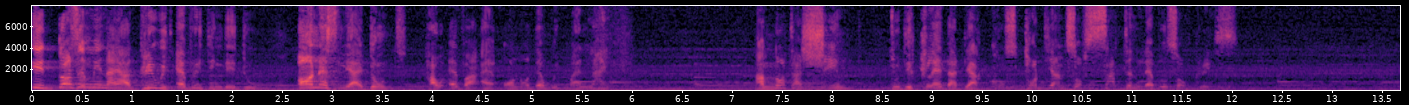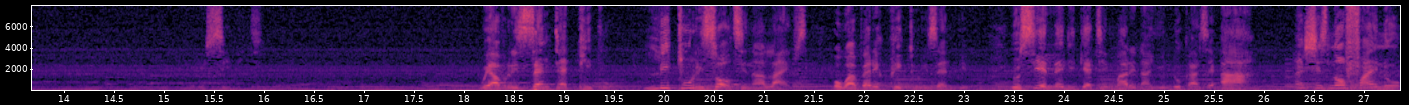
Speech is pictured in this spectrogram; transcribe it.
It doesn't mean I agree with everything they do. Honestly, I don't. However, I honor them with my life. I'm not ashamed to declare that they are custodians of certain levels of grace. We receive it. We have resented people. Little results in our lives, but we are very quick to resent people. You see a lady getting married and you look and say, ah, and she's not fine, no.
